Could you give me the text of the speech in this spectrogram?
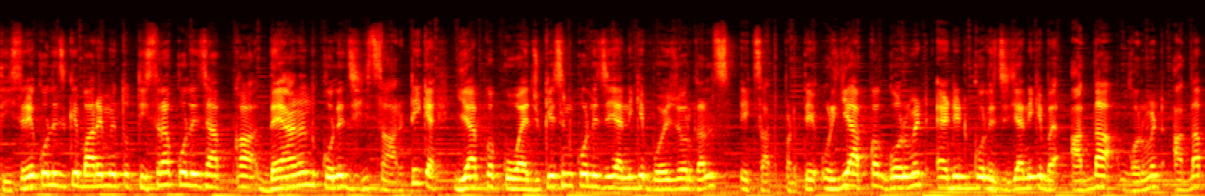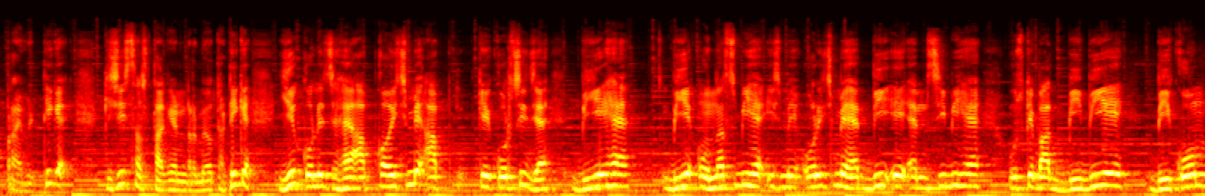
तीसरे कॉलेज के बारे में तो तीसरा कॉलेज है आपका दयानंद कॉलेज हिसार, ठीक है? ये आपका को एजुकेशन कॉलेज है, यानी कि बॉयज़ और गर्ल्स एक साथ पढ़ते हैं, और ये आपका गवर्नमेंट एडेड कॉलेज यानी कि आधा गवर्नमेंट आधा प्राइवेट ठीक है? किसी संस्था के अंडर में होता, ठीक है? ये कॉलेज है आपका इसमें आपके कोर्सेज है बी है बी ए ऑनर्स भी है, इसमें और इसमें है बी ए एम सी भी है, उसके बाद B B A B com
